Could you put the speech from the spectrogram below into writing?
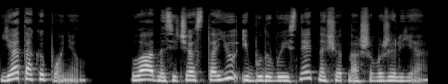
«Я так и понял. Ладно, сейчас стою и буду выяснять насчет нашего жилья.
